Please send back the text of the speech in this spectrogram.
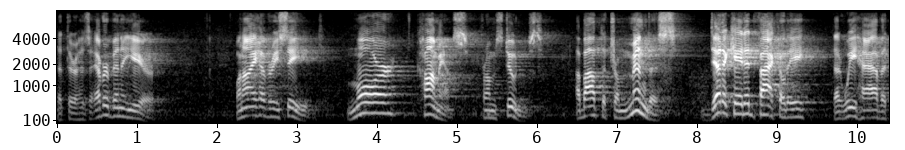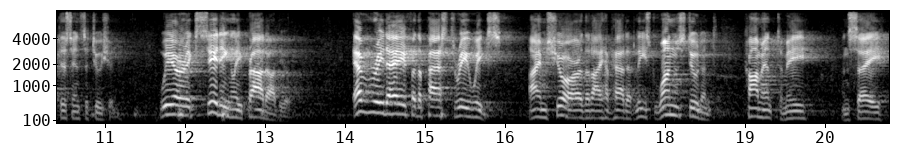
that there has ever been a year when I have received more comments from students about the tremendous dedicated faculty that we have at this institution. We are exceedingly proud of you. Every day for the past three weeks, I'm sure that I have had at least one student comment to me and say,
